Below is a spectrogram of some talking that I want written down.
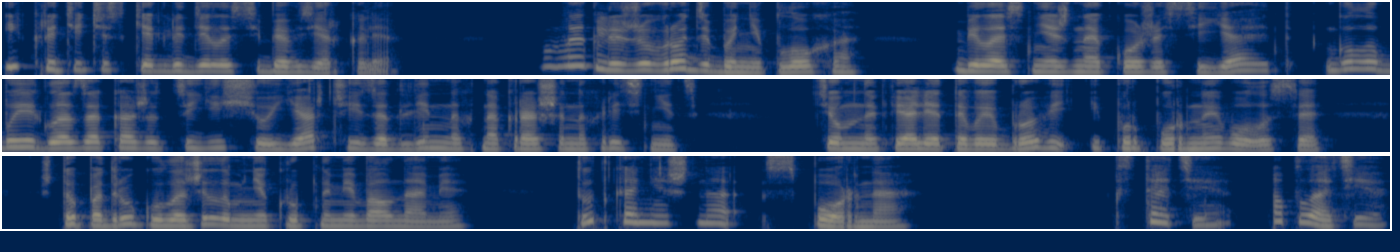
и критически оглядела себя в зеркале. Выгляжу вроде бы неплохо. Белоснежная кожа сияет, голубые глаза кажутся еще ярче из-за длинных накрашенных ресниц, темно-фиолетовые брови и пурпурные волосы, что подруга уложила мне крупными волнами. Тут, конечно, спорно. «Кстати, о платье.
